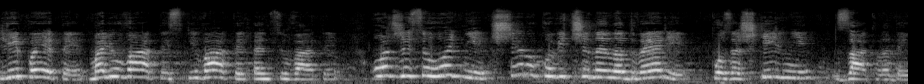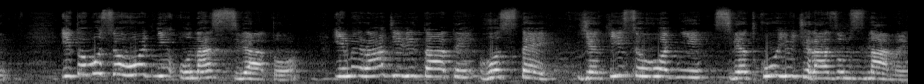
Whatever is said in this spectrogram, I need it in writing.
ліпити, малювати, співати, танцювати. Отже, сьогодні широко відчинила двері позашкільні заклади. І тому сьогодні у нас свято. І ми раді вітати гостей, які сьогодні святкують разом з нами.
